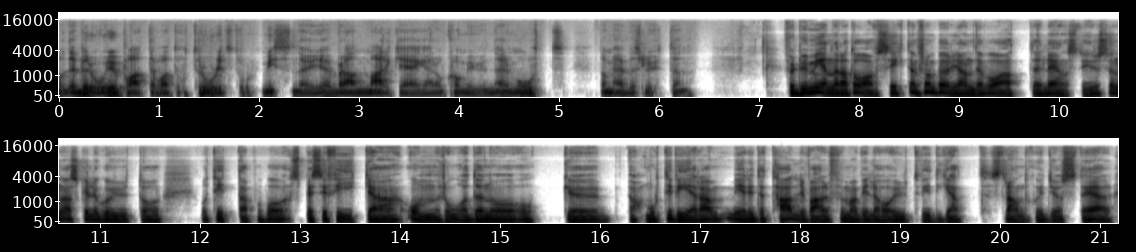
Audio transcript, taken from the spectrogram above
Och det beror ju på att det var ett otroligt stort missnöje bland markägare och kommuner mot de här besluten. För du menar att avsikten från början det var att länsstyrelserna skulle gå ut och, och titta på, på specifika områden och, och eh, ja, motivera mer i detalj varför man ville ha utvidgat strandskydd just där.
